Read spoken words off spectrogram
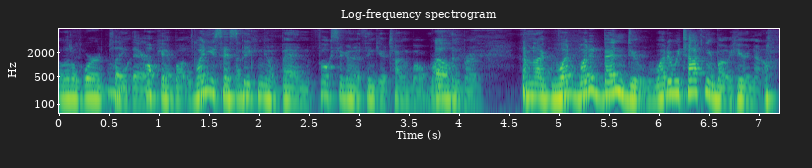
A little wordplay there. Okay, but when you say speaking of Ben, folks are going to think you're talking about Oh. Rothenberg. I'm like, what? What did Ben do? What are we talking about here now?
